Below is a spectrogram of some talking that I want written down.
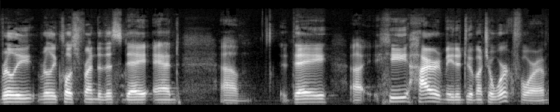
Really, really close friend to this day, and um, they uh, he hired me to do a bunch of work for him.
